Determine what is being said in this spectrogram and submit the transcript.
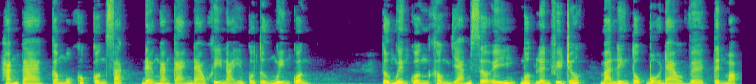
Hắn ta cầm một khúc côn sắt để ngăn cản đao khi nãy của tưởng nguyên quân. Tưởng nguyên quân không dám sơ ý bước lên phía trước mà liên tục bổ đao về tinh mập.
